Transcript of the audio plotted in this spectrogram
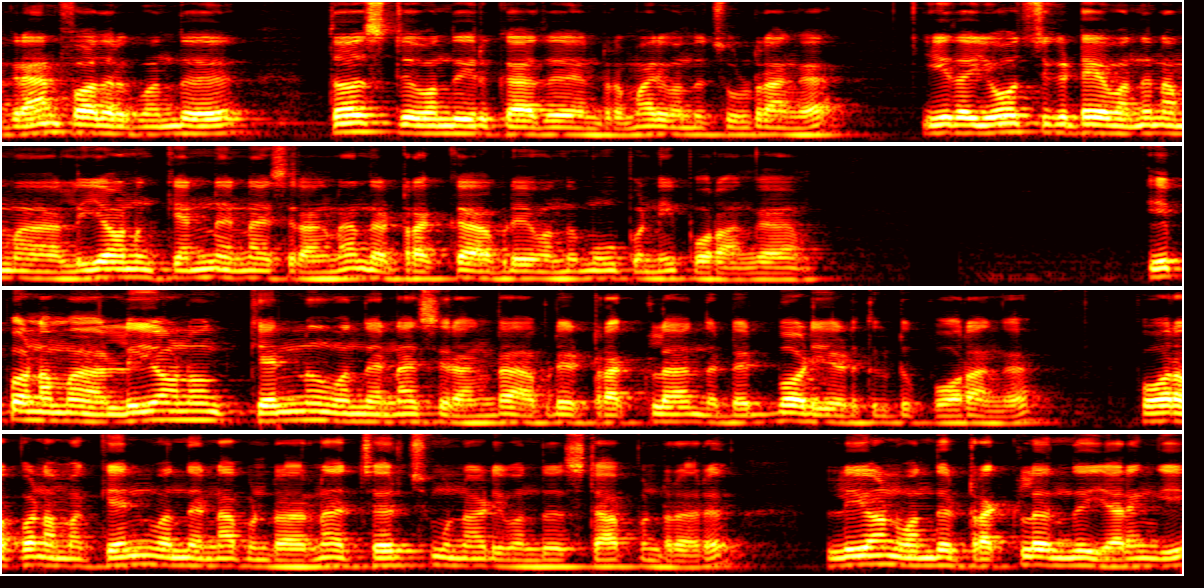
கிராண்ட் ஃபாதருக்கு வந்து தேர்ஸ்ட்டு வந்து இருக்காதுன்ற மாதிரி வந்து சொல்கிறாங்க இதை யோசிச்சுக்கிட்டே வந்து நம்ம லியோனும் கென் என்ன செய்கிறாங்கன்னா அந்த ட்ரக்கை அப்படியே வந்து மூவ் பண்ணி போகிறாங்க இப்போ நம்ம லியோனும் கென்னும் வந்து என்ன செய்கிறாங்கன்னா அப்படியே ட்ரக்கில் அந்த டெட் பாடியை எடுத்துக்கிட்டு போகிறாங்க போகிறப்ப நம்ம கென் வந்து என்ன பண்ணுறாருன்னா சர்ச் முன்னாடி வந்து ஸ்டாப் பண்ணுறாரு லியோன் வந்து ட்ரக்லேருந்து இறங்கி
